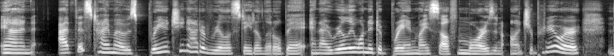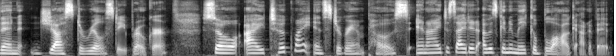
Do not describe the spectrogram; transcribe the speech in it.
And at this time, I was branching out of real estate a little bit, and I really wanted to brand myself more as an entrepreneur than just a real estate broker. So I took my Instagram posts and I decided I was going to make a blog out of it.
